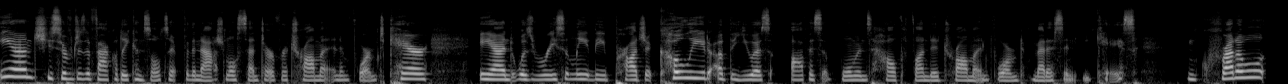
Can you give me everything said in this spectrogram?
and she served as a faculty consultant for the National Center for Trauma and Informed Care and was recently the project co lead of the U.S. Office of Women's Health funded Trauma Informed Medicine eCase. Incredible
